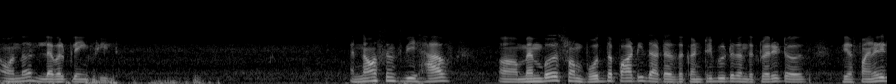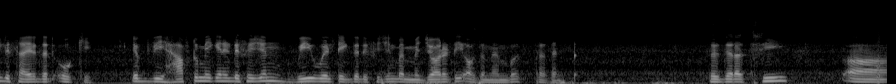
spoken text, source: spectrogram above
on a level playing field. And now since we have uh, members from both the parties that is the contributors and the creditors we have finally decided that okay if we have to make any decision we will take the decision by majority of the members present. So if there are three uh,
